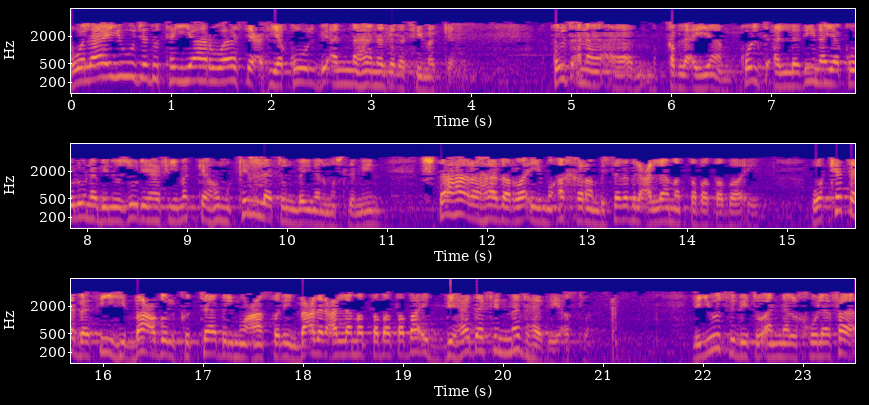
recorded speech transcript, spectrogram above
هو لا يوجد تيار واسع يقول بأنها نزلت في مكة. قلت أنا قبل أيام قلت الذين يقولون بنزولها في مكة هم قلة بين المسلمين. اشتهر هذا الرأي مؤخرا بسبب العلامة الطبطبائي وكتب فيه بعض الكتاب المعاصرين بعد العلامة الطبطبائي بهدف مذهبي أصلا ليثبتوا أن الخلفاء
